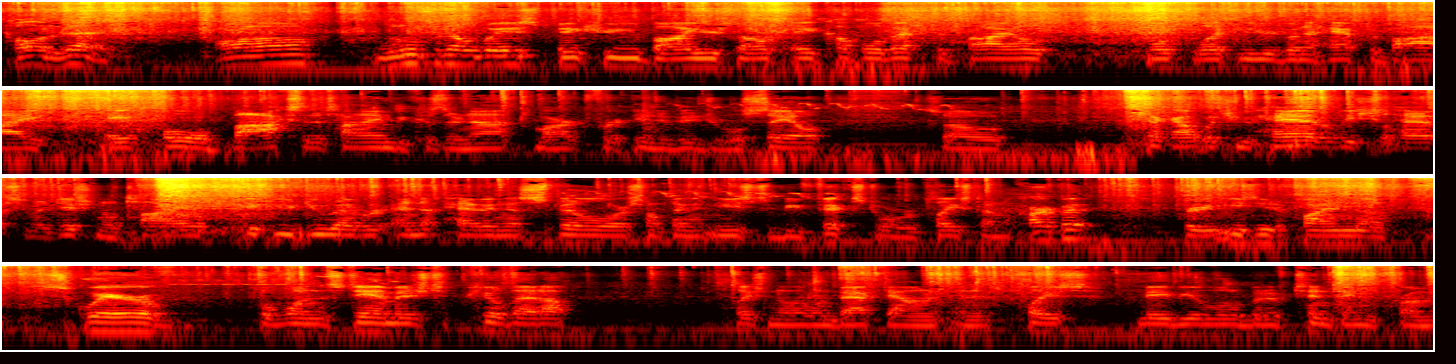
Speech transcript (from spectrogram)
call it a day. All little to no waste. Make sure you buy yourself a couple of extra tiles. Most likely you're going to have to buy a whole box at a time because they're not marked for individual sale. So check out what you have. At least you'll have some additional tiles. If you do ever end up having a spill or something that needs to be fixed or replaced on the carpet, very easy to find the square of the one that's damaged, peel that up, place another one back down in its place. Maybe a little bit of tinting from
